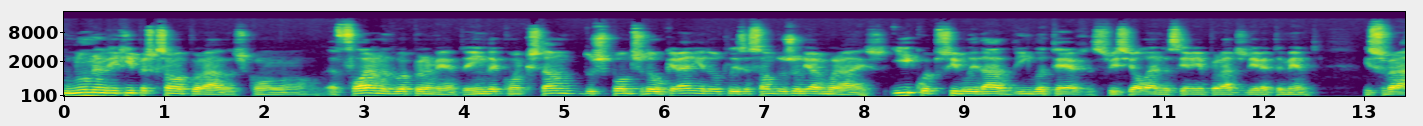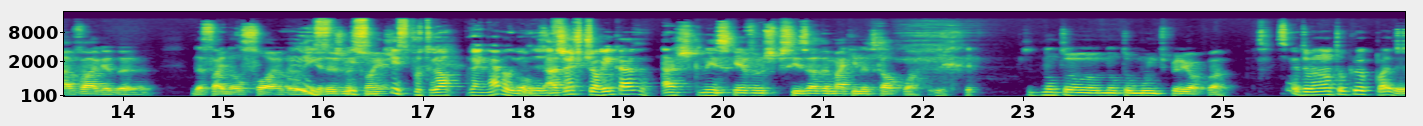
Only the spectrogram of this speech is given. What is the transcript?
o número de equipas que são apuradas, com a forma do apuramento, ainda com a questão dos pontos da Ucrânia da utilização do Júnior Moraes e com a possibilidade de Inglaterra, Suíça e Holanda serem apurados diretamente e sobrar a vaga da, da Final Four da Liga Isso, das Nações, Isso, isso Portugal ganhar a Liga das Acho- Nações que joga em casa. acho que nem sequer vamos precisar da máquina de calcular. Portanto, não estou não muito preocupado. Sim, eu também não estou preocupado.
